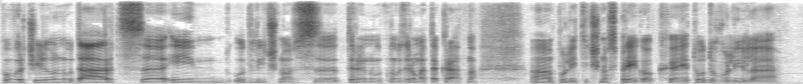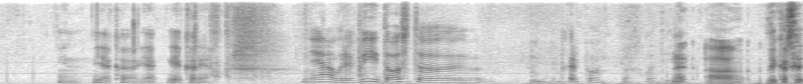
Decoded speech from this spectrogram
povračilen udarc uh, in odlično s trenutno oziroma takratno uh, politično sprego, ki je to dovolila in je kar je. je, kar je. Ja, v reviji dosta. Uh... Kar, ne, uh, zdaj, kar, se,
